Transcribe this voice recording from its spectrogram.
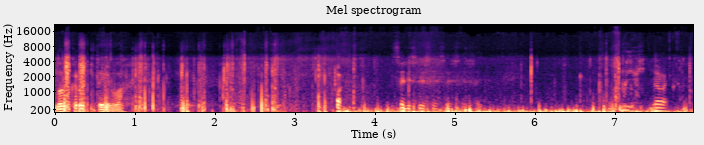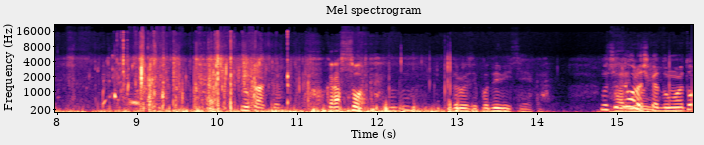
Накрутило. Сади, сади, сади, сади, сади. Блять. Давай. Ну це? Красотка. Друзі, подивіться яка. Ну, четверочка, думаю. Да,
